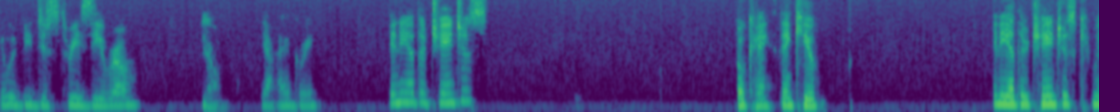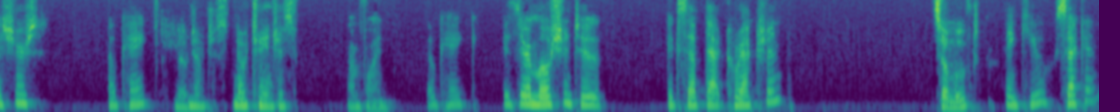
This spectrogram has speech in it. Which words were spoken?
it would be just three zero. Yeah. Yeah, I agree. Any other changes? Okay, thank you. Any other changes, commissioners? Okay, No No. changes. no changes. I'm fine. Okay, is there a motion to accept that correction? So moved. Thank you. Second?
